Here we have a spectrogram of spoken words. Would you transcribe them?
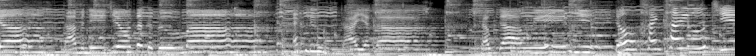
ယာတာမဏိကျော်တက္ကသိုလ်မှာအလှဒါယကဒေါက်တာဝင်းမြင့်တော့ခိုင်ခိုင်ဦးကျ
